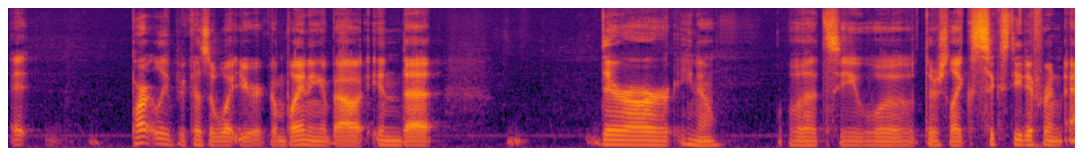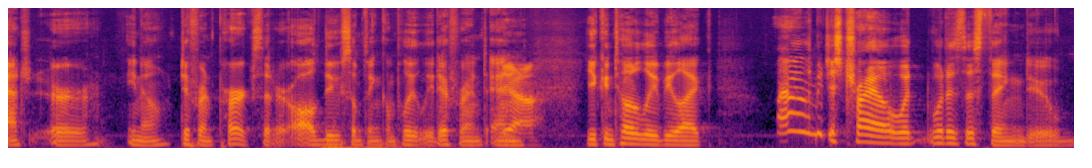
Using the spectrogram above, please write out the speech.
it partly because of what you were complaining about in that there are you know well, let's see well, there's like 60 different attr or you know different perks that are all do something completely different. And Yeah. you can totally be like "Ah, let me just try out what what does this thing do?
